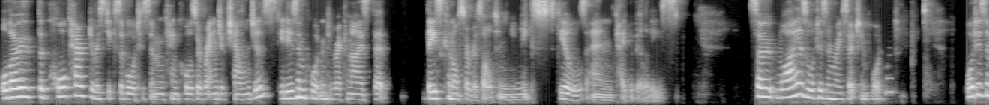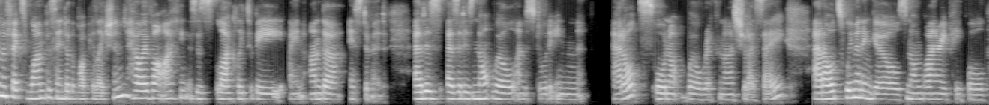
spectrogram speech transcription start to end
Although the core characteristics of autism can cause a range of challenges, it is important to recognise that these can also result in unique skills and capabilities. So why is autism research important? Autism affects 1% of the population. However, I think this is likely to be an underestimate as it is, as it is not well understood in adults or not well recognised, should I say, adults, women and girls, non-binary people,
